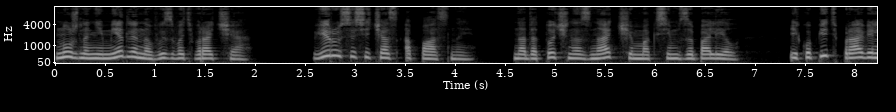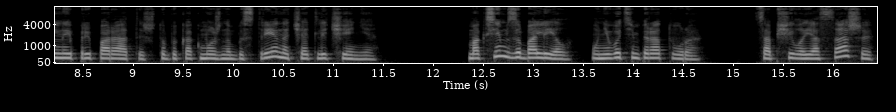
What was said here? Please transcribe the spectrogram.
Нужно немедленно вызвать врача. Вирусы сейчас опасные. Надо точно знать, чем Максим заболел, и купить правильные препараты, чтобы как можно быстрее начать лечение. Максим заболел, у него температура, сообщила я Саше,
